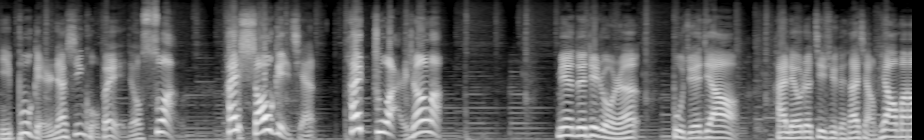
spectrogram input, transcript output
你不给人家辛苦费也就算了，还少给钱，还拽上了。面对这种人，不绝交，还留着继续给他抢票吗？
